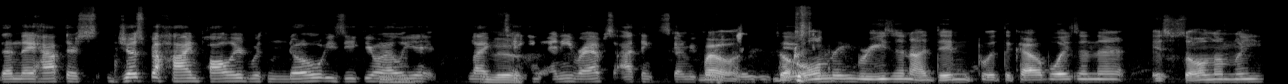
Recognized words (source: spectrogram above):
then they have their just behind Pollard with no Ezekiel Mhm. Elliott like Yeah. taking any reps. I think it's gonna be pretty Bro, crazy The too. only reason I didn't put the Cowboys in there is solemnly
